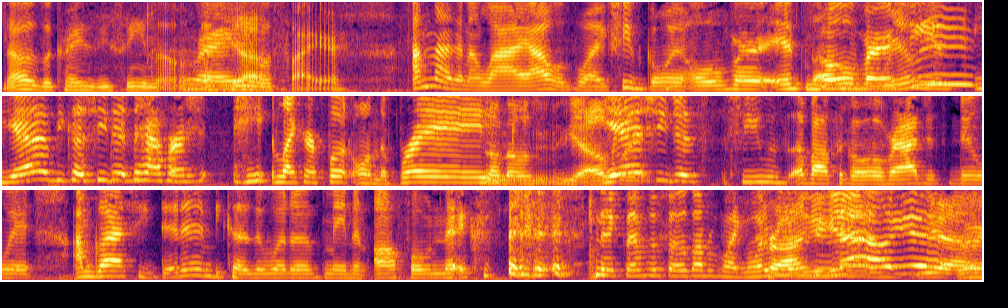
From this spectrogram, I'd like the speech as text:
That was a crazy scene, though. That scene Yeah. was fire. I'm not gonna lie. I was like, she's going over. It's mm, over. She Really? is, yeah, because she didn't have her he- like her foot on the brake. No, that was yeah. Was yeah, like- she just she was about to go over. I just knew it. I'm glad she didn't because it would have made an awful next next episode. I'm like, what are we gonna do again. now? Yeah. Right.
